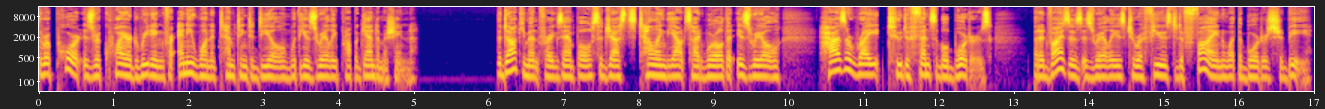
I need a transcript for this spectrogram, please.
The report is required reading for anyone attempting to deal with the Israeli propaganda machine. The document, for example, suggests telling the outside world that Israel has a right to defensible borders, but advises Israelis to refuse to define what the borders should be.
